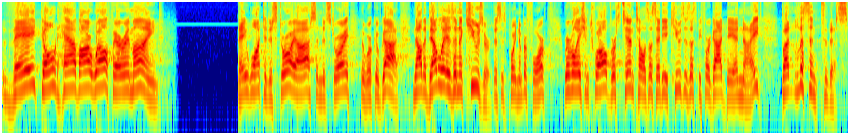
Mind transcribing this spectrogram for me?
they don't have our welfare in mind. They want to destroy us and destroy the work of God. Now, the devil is an accuser. This is point number four. Revelation 12, verse 10 tells us that he accuses us before God day and night. But listen to this.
